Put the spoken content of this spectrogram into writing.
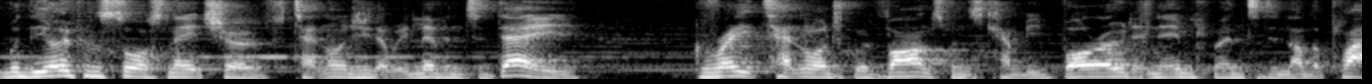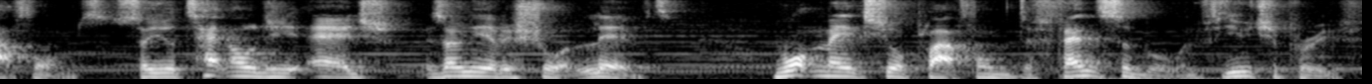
with the open source nature of technology that we live in today, great technological advancements can be borrowed and implemented in other platforms. So your technology edge is only ever short-lived. What makes your platform defensible and future-proof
